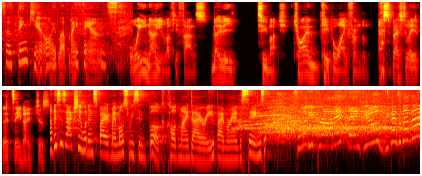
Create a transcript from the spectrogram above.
So thank you. I love my fans. We know you love your fans. Maybe too much. Try and keep away from them, especially if they're teenagers. Now, this is actually what inspired my most recent book called My Diary by Miranda Sings. Some of you brought it. Thank you. You guys are the best.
